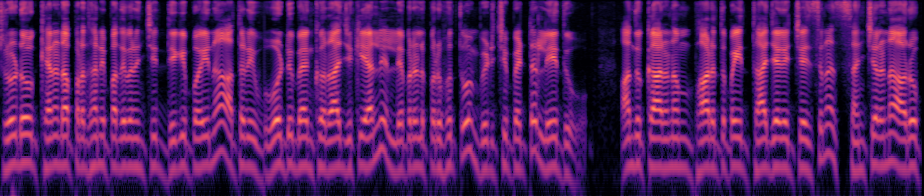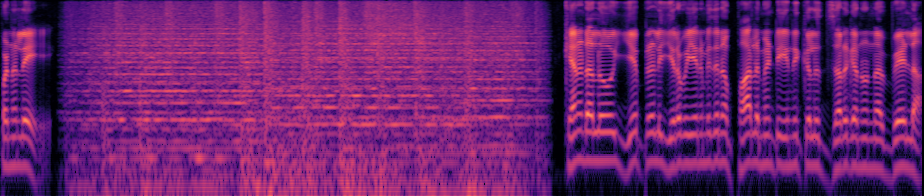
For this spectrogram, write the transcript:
ట్రూడో కెనడా ప్రధాని పదవి నుంచి దిగిపోయినా అతడి ఓటు బ్యాంకు రాజకీయాల్ని లిబరల్ ప్రభుత్వం విడిచిపెట్టలేదు. అందుకారణం భారత్పై తాజాగా చేసిన సంచలన ఆరోపణలే. కెనడాలో ఏప్రిల్ ఇరవై ఎనిమిదిన పార్లమెంటు ఎన్నికలు జరగనున్న వేళ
